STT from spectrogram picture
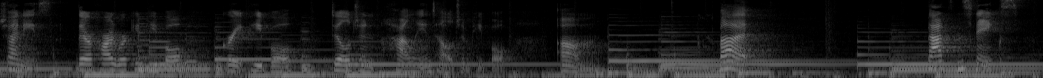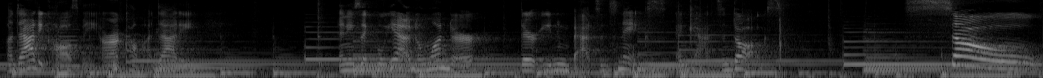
Chinese. They're hardworking people, great people, diligent, highly intelligent people. Um, but bats and snakes, my daddy calls me, or I call my daddy. And he's like, well, yeah, no wonder they're eating bats and snakes and cats and dogs. So,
